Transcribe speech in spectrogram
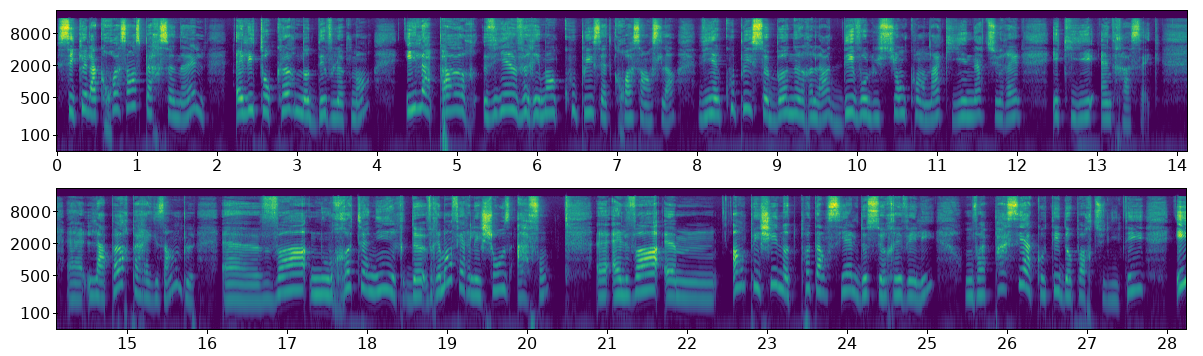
c'est que la croissance personnelle, elle est au cœur de notre développement et la peur vient vraiment couper cette croissance-là, vient couper ce bonheur-là d'évolution qu'on a qui est naturel et qui est intrinsèque. Euh, la peur, par exemple, euh, va nous retenir de vraiment faire les choses à fond. Euh, elle va empêcher notre potentiel de se révéler. On va passer à côté d'opportunités et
